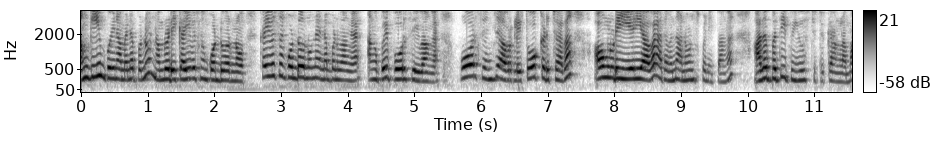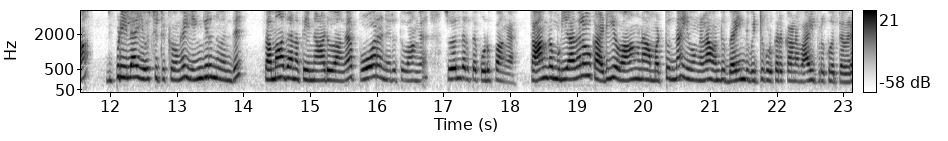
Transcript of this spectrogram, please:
அங்கேயும் போய் நம்ம என்ன பண்ணணும்? நம்மளுடைய கைவசம் கொண்டு வரணும். கைவசம் கொண்டு வரணும்னா என்ன பண்ணுவாங்க? அங்கே போய் போர் செய்வாங்க. போர் செஞ்சு அவர்களை தோக்கடிச்சாதான் அவங்களுடைய ஏரியாவை அதை வந்து அனௌன்ஸ் பண்ணிப்பாங்க. அதை பற்றி இப்போ யோசிச்சுட்டு இருக்காங்களாமா இப்படிலாம் யோசிச்சுட்டு இருக்கவங்க எங்கிருந்து வந்து சமாதானத்தை நாடுவாங்க போரை நிறுத்துவாங்க சுதந்திரத்தை கொடுப்பாங்க. தாங்க முடியாத அளவுக்கு அடியை வாங்கினா மட்டும்தான் இவங்கெல்லாம் வந்து பயந்து விட்டு கொடுக்கறதுக்கான வாய்ப்பு இருக்கோ தவிர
